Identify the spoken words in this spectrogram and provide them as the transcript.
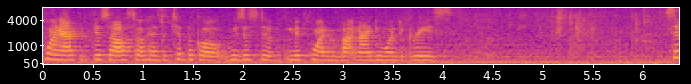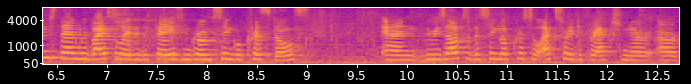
point out that this also has a typical resistive midpoint of about 91 degrees. Since then, we've isolated the phase and grown single crystals. And the results of the single crystal X-ray diffraction are, are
